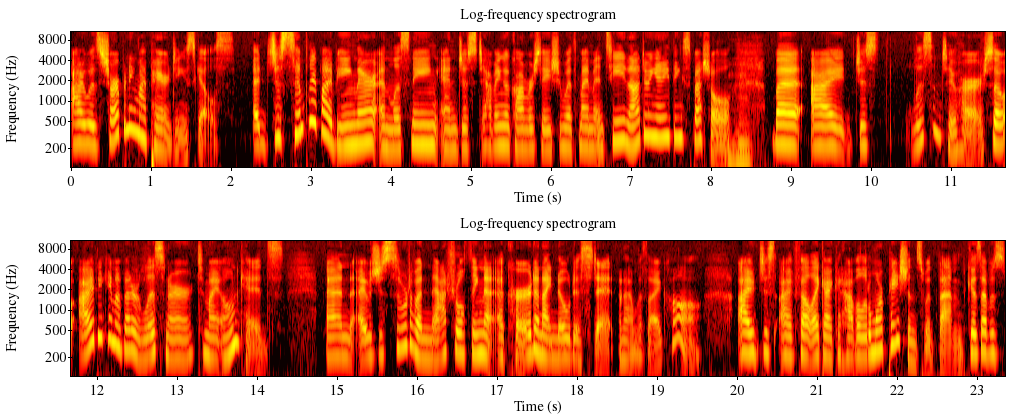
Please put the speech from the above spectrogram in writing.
I was sharpening my parenting skills. Uh, Just simply by being there and listening and just having a conversation with my mentee, not doing anything special, but I just listened to her. So I became a better listener to my own kids. And it was just sort of a natural thing that occurred, and I noticed it. And I was like, huh. I just I felt like I could have a little more patience with them because I was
